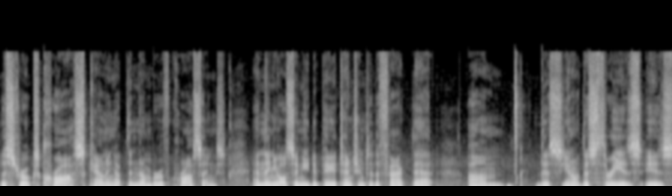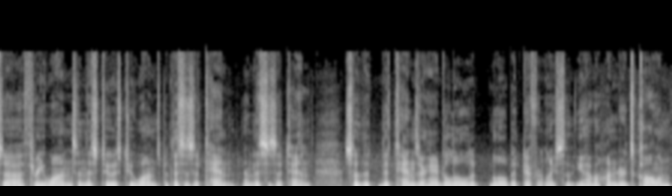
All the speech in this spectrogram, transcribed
the strokes cross, counting up the number of crossings. And then you also need to pay attention to the fact that um, this you know this three is is uh, three ones and this two is two ones but this is a ten and this is a ten. So the the tens are handled a little, a little bit differently so that you have a hundreds column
